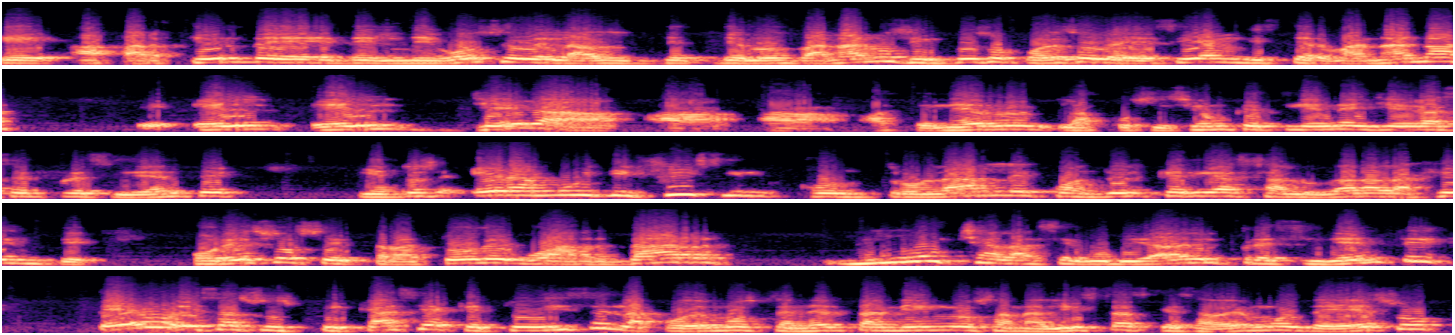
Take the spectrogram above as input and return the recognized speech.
que a partir del negocio de, los bananos, incluso por eso le decían Mr. Banana, eh, él, él llega a, a tener la posición que tiene, llega a ser presidente y entonces era muy difícil controlarle cuando él quería saludar a la gente. Por eso se trató de guardar mucha la seguridad del presidente, pero esa suspicacia que tú dices la podemos tener también los analistas que sabemos de eso,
